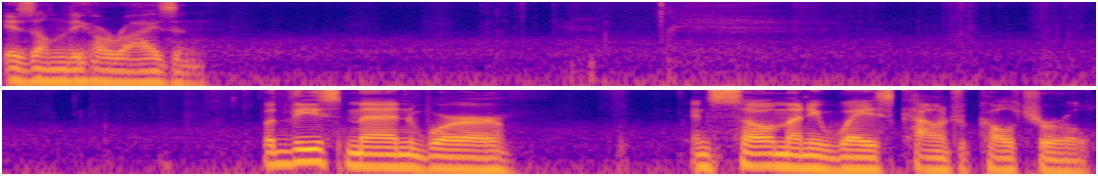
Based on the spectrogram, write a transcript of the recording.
is on the horizon. But these men were, in so many ways, countercultural.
